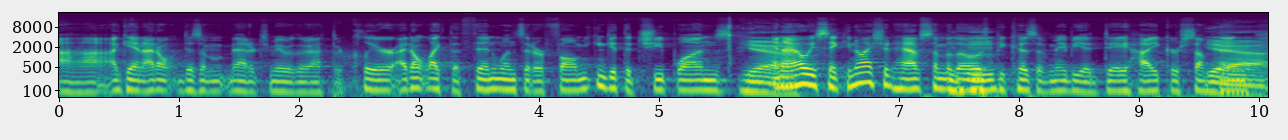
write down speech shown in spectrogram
uh, again, I don't. It doesn't matter to me whether or not they're clear. I don't like the thin ones that are foam. You can get the cheap ones. Yeah. And I always think, you know, I should have some of those mm-hmm. because of maybe a day hike or something. Yeah.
